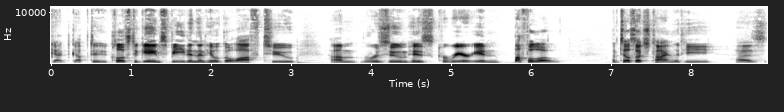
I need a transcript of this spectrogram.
get up to close to game speed, and then he'll go off to um, resume his career in Buffalo until such time that he has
